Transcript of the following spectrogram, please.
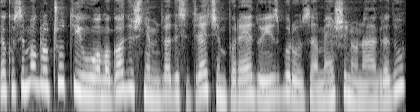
Kako se moglo čuti u ovogodišnjem 23. poredu izboru za Mešinu nagradu,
